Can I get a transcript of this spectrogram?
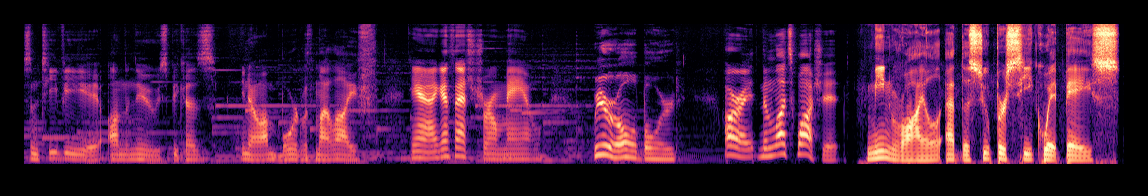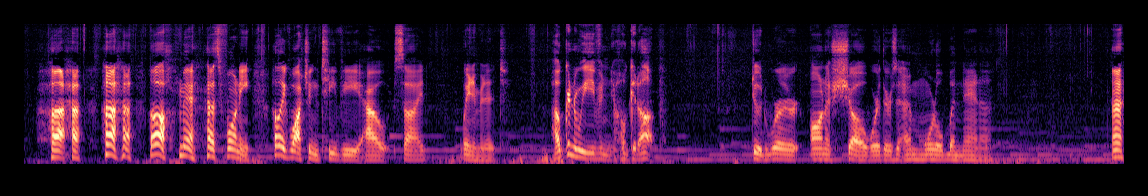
some TV on the news because, you know, I'm bored with my life. Yeah, I guess that's true, Mayo. We're all bored. Alright, then let's watch it. Meanwhile, at the super secret base. Ha ha ha ha. Oh man, that's funny. I like watching TV outside. Wait a minute. How can we even hook it up? Dude, we're on a show where there's an immortal banana. Huh,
